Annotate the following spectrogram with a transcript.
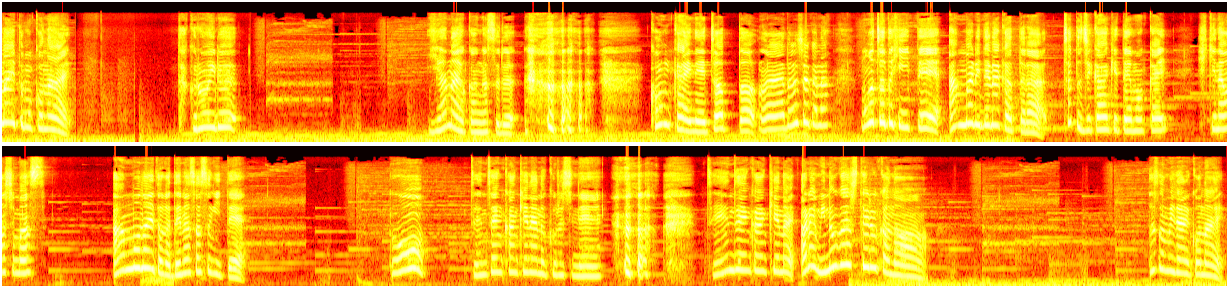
ナイトも来ない。タクロいる。嫌な予感がする。今回ね、ちょっと、あどうしようかな。もうちょっと引いて、あんまり出なかったら、ちょっと時間空けてもう一回引き直します。アンモナイトが出なさすぎて。おお全然関係ないの来るしね。全然関係ない。あれ見逃してるかな？嘘みたいに来ない。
